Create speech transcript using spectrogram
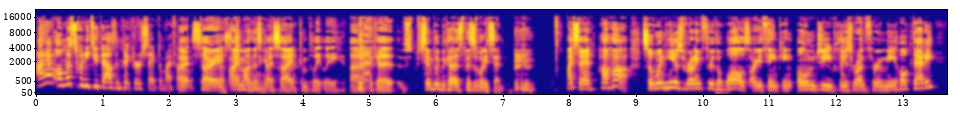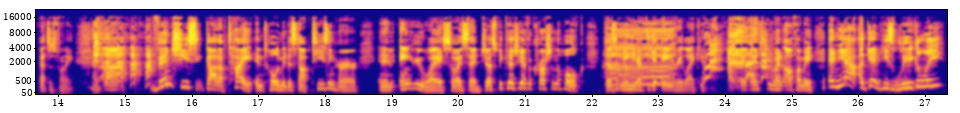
I have almost 22,000 pictures saved in my phone. All right, sorry, That's I'm on this guy's side completely uh, because simply because this is what he said. I said, haha. So when he is running through the walls, are you thinking, OMG, please run through me, Hulk Daddy? That's just funny. Uh, then she got uptight and told me to stop teasing her in an angry way. So I said, just because you have a crush on the Hulk doesn't mean you have to get angry like him. and then she went off on me. And yeah, again, he's legally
